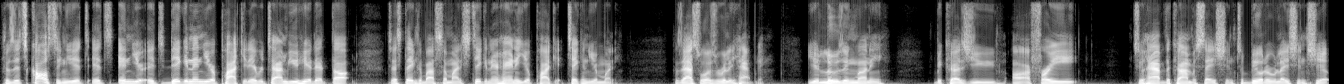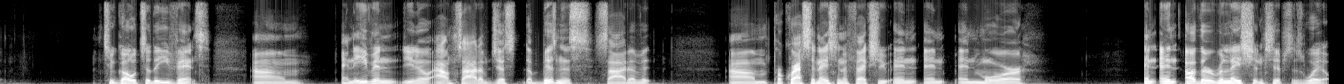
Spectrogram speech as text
because it's costing you. It's it's in your it's digging in your pocket every time you hear that thought. Just think about somebody sticking their hand in your pocket, taking your money, because that's what's really happening. You're losing money because you are afraid to have the conversation, to build a relationship, to go to the events, um, and even you know outside of just the business side of it, um, procrastination affects you in in in more and and other relationships as well.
